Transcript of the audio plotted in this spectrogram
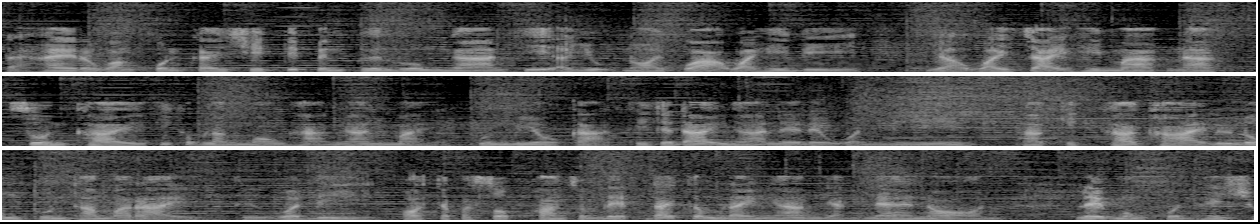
แต่ให้ระวังคนใกล้ชิดที่เป็นเพื่อนร่วมงานที่อายุน้อยกว่าไว้ให้ดี อย่าไว้ใจให้มากนัก ส่วนใครที่กำลังมองหางานใหม่ คุณมีโอกาสที่จะได้งานในเร็ววันนี้ หากคิดค้าขายหรือลงทุนทำอะไร ถือว่าดี เพราะจะประสบความสำเร็จได้กำไรงามอย่างแน่นอน เลขมงคลให้โช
